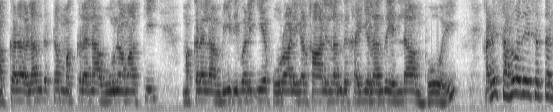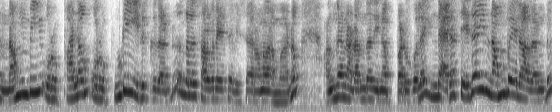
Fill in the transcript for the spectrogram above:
மக்களை இழந்துட்டோம். மக்களெல்லாம் ஊனமாக்கி மக்களெல்லாம் வீதி வழியே போராளிகள் காலிழந்து கையிழந்து எல்லாம் போய் கடை சர்வதேசத்தை நம்பி ஒரு பலம் ஒரு புடி இருக்குதுன்னு எங்களுக்கு சர்வதேச விசாரணை வேணும். அங்கே நடந்த இனப்படுகொலை. இந்த அரசு எதையும் நம்ப இல்லாதண்டு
